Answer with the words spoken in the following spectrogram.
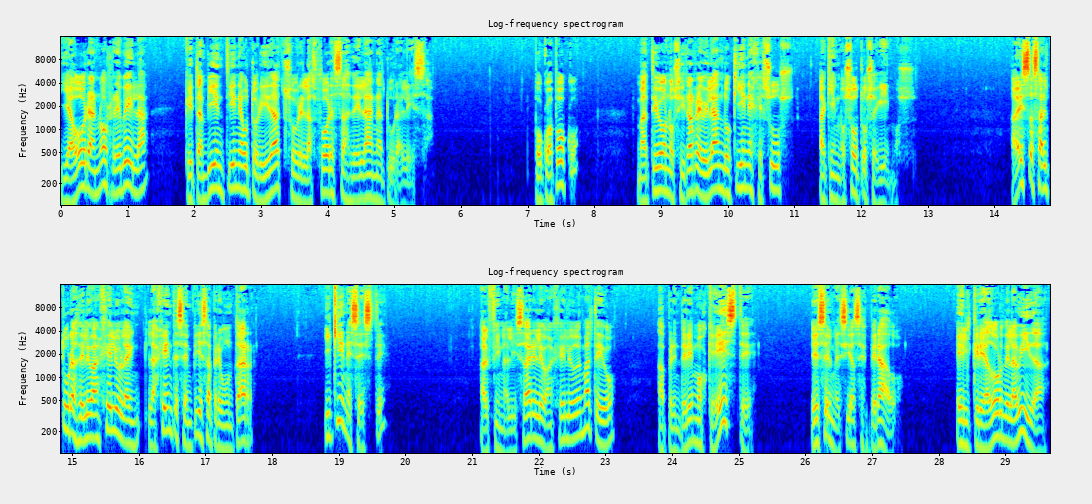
Y ahora nos revela que también tiene autoridad sobre las fuerzas de la naturaleza. Poco a poco, Mateo nos irá revelando quién es Jesús a quien nosotros seguimos. A estas alturas del Evangelio la, gente se empieza a preguntar, ¿y quién es este? Al finalizar el Evangelio de Mateo, aprenderemos que este es el Mesías esperado, el creador de la vida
